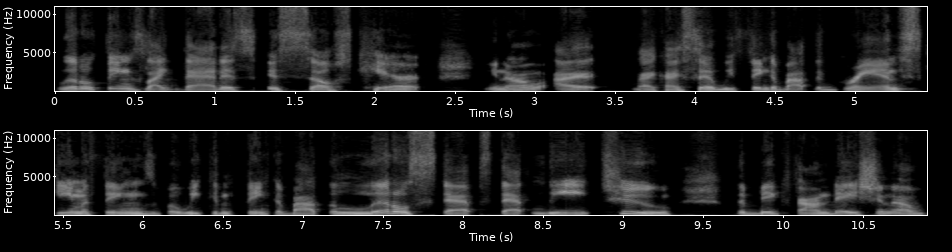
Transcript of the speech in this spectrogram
Little things like that is is self care. You know, I like I said, we think about the grand scheme of things, but we can think about the little steps that lead to the big foundation of,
